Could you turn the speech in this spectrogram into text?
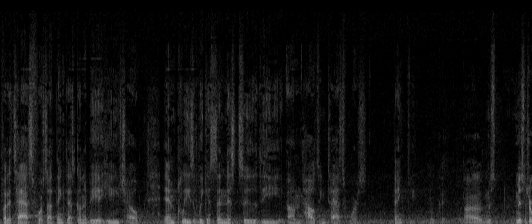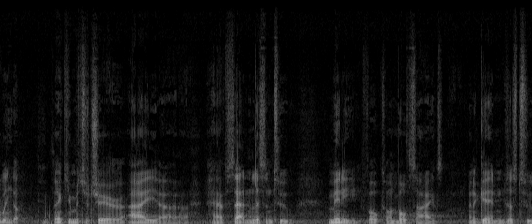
for the task force. I think that's going to be a huge help. And please, if we can send this to the um, Housing Task Force, thank you. Okay. Uh, Mr. Wingo. Thank you, Mr. Chair. I uh, have sat and listened to many folks on both sides, and again, just to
